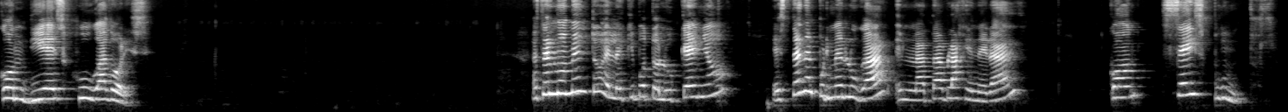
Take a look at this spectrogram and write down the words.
con 10 jugadores. Hasta el momento el equipo toluqueño está en el primer lugar en la tabla general con 6 puntos.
